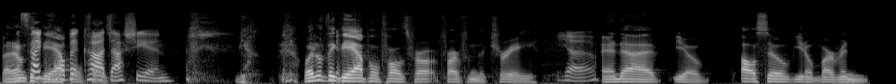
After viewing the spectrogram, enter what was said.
But I don't think like the Robert apple falls. Kardashian. Yeah, well, I don't think the apple falls far, far from the tree. yeah. And uh, you know, also, you know, Marvin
